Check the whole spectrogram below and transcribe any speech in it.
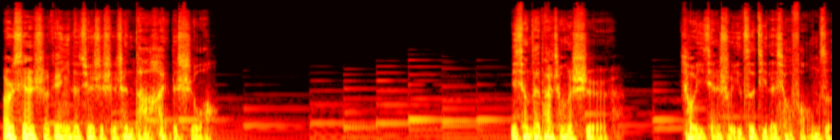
而现实给你的却是石沉大海的失望。你想在大城市有一间属于自己的小房子。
